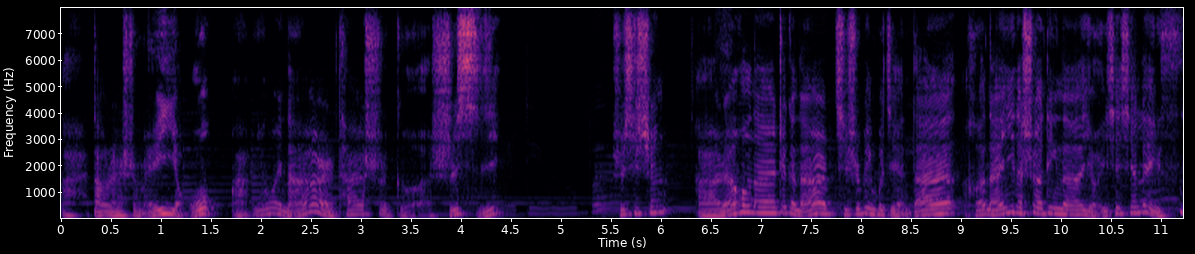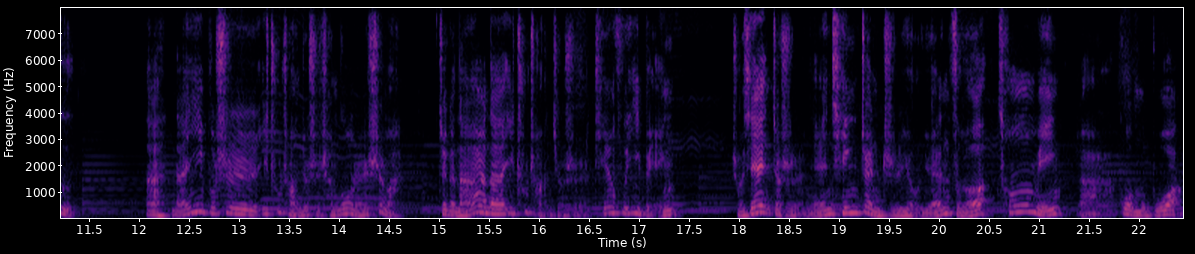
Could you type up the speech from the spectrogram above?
啊，当然是没有啊，因为男二他是个实习实习生。啊，然后呢，这个男二其实并不简单，和男一的设定呢有一些些类似。啊，男一不是一出场就是成功人士嘛，这个男二呢一出场就是天赋异禀。首先就是年轻、正直、有原则、聪明啊，过目不忘。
